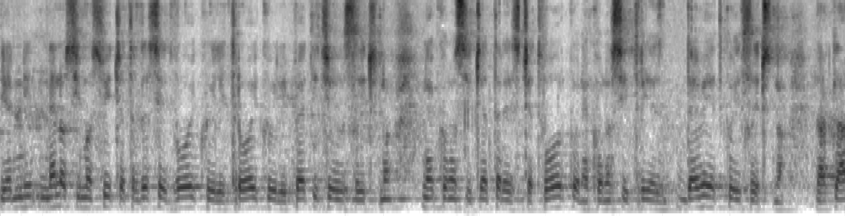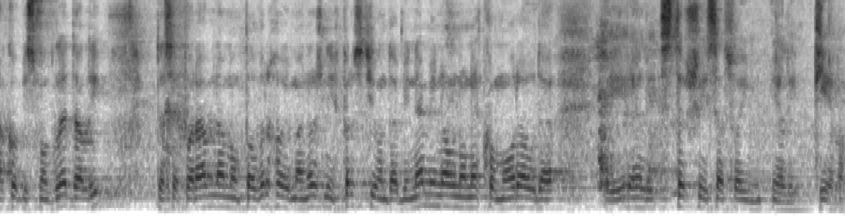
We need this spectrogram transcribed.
jer ne nosimo svi 42 ili trojku ili peticu ili slično, neko nosi 44, neko nosi 39 i slično. Dakle, ako bismo gledali da se poravnamo po vrhovima nožnih prstiju, onda bi neminovno neko morao da jeli, strši sa svojim jeli, tijelom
